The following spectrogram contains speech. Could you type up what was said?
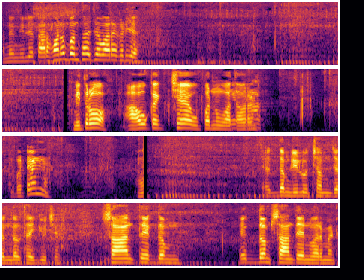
અને નીલે તારવાનો બંધ થાય છે વારે ઘડીએ. મિત્રો આવું કંઈક છે ઉપરનું વાતાવરણ. બટન ને? એકદમ લીલુંછમ જંગલ થઈ ગયું છે. શાંત એકદમ એકદમ શાંત એન્વાયરમેન્ટ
